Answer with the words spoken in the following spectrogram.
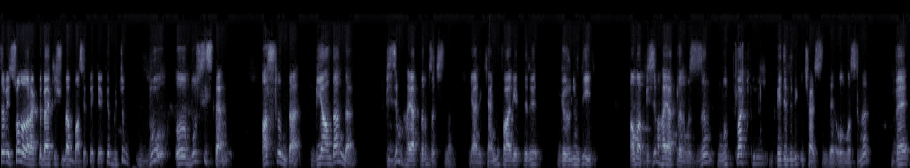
tabii son olarak da belki şundan bahsetmek gerekiyor. Bütün bu e, bu sistem aslında bir yandan da bizim hayatlarımız açısından yani kendi faaliyetleri görünür değil ama bizim hayatlarımızın mutlak bir belirlilik içerisinde olmasını ve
